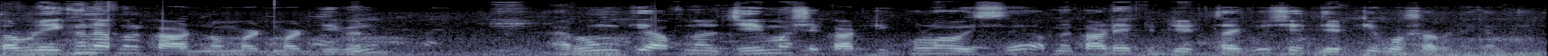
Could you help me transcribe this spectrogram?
তারপরে এখানে আপনার কার্ড নাম্বার নাম্বার দিবেন। এবং কি আপনার যেই মাসে কার্ডটি খোলা হয়েছে, আপনার কার্ডে একটি ডেট থাকবে, সেই ডেটটি বসাবেন এখান থেকে।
